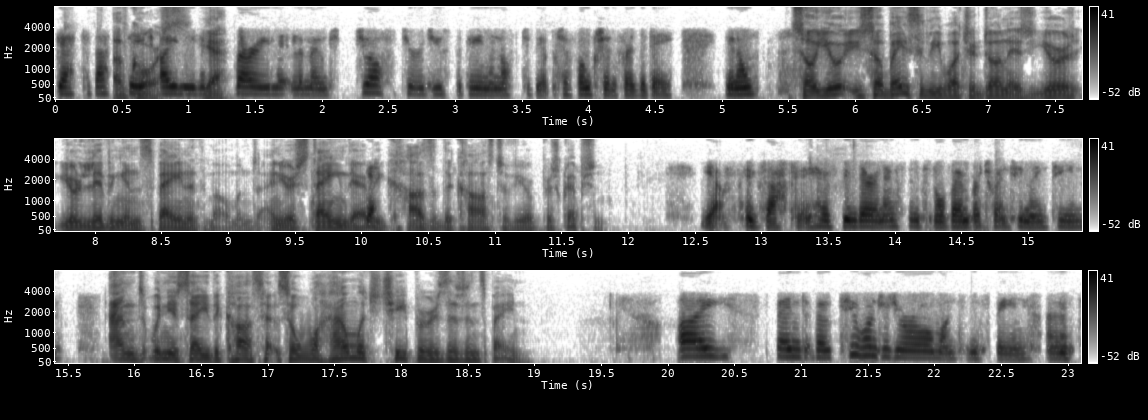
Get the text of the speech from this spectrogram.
get to that Of stage. course, I need a very little amount just to reduce the pain enough to be able to function for the day. You know. So you so basically what you're done is you're you're living in Spain at the moment and you're staying there Yeah. because of the cost of your prescription. Yeah, exactly. I've been there now since November 2019. And when you say the cost, so how much cheaper is it in Spain? I spend about 200 euro a month in Spain, and it's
